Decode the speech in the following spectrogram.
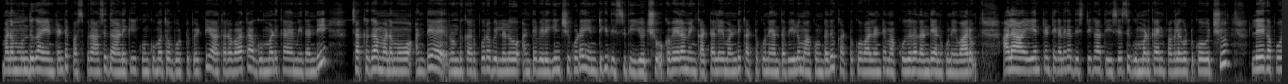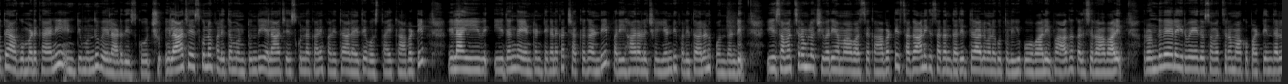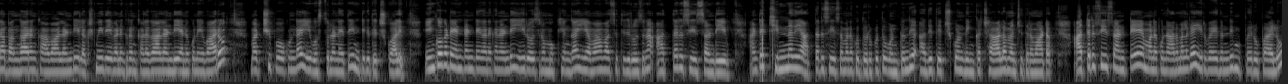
మనం ముందుగా ఏంటంటే పసుపు రాసి దానికి కుంకుమతో బొట్టు పెట్టి ఆ తర్వాత ఆ గుమ్మడికాయ మీదండి చక్కగా మనము అంటే రెండు కర్పూర బిల్లలు అంటే వెలిగించి కూడా ఇంటికి దిష్టి తీయొచ్చు. ఒకవేళ మేము కట్టలేమండి కట్టుకునే అంత వీలు మాకు ఉండదు కట్టుకోవాలంటే మాకు కుదరదండి అనుకునేవారు. అలా ఏంటంటే కనుక దిష్టిగా తీసేసి గుమ్మడికాయని పగలగొట్టుకోవచ్చు. లేకపోతే ఆ గుమ్మడికాయని ఇంటి ముందు వేలాడ తీసుకోవచ్చు ఎలా చేసుకున్న ఫలితం ఉంటుంది ఎలా చేసుకున్నా కానీ ఫలితాలు అయితే వస్తాయి కాబట్టి ఇలా ఈ ఈ విధంగా ఏంటంటే కనుక చక్కగా అండి పరిహారాలు చేయండి ఫలితాలను పొందండి. ఈ సంవత్సరంలో చివరి అమావాస్య కాబట్టి సగానికి సగం దరిద్రాలు మనకు తొలగిపోవాలి బాగా కలిసి రావాలి. రెండు వేల ఇరవై ఐదో సంవత్సరం మాకు పట్టిందల్లా బంగారం కావాలండి లక్ష్మీదేవి అనుగ్రహం కలగాలండి అనుకునేవారు మర్చిపోకుండా ఈ వస్తువులను అయితే ఇంటికి తెచ్చుకోవాలి. ఇంకొకటి ఏంటంటే కనుకనండి ఈ రోజున ముఖ్యంగా ఈ అమావాస్య తిది రోజున అత్తరు సీస అండి. అంటే చిన్నది అత్తరు సీస మనకు దొరుకుతూ ఉంటుంది అది తెచ్చుకోండి ఇంకా చాలా మంచిది అనమాట అత్తరు సీస అంటే మనకు నార్మల్గా ఇరవై ఐదు నుండి ముప్పై రూపాయలు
